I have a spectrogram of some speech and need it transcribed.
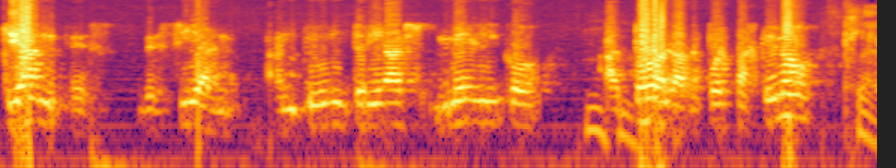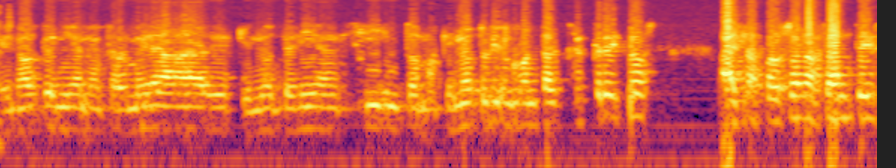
que antes decían ante un triage médico a todas las respuestas que no, que no tenían enfermedades, que no tenían síntomas, que no tuvieron contactos estrechos, a esas personas antes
